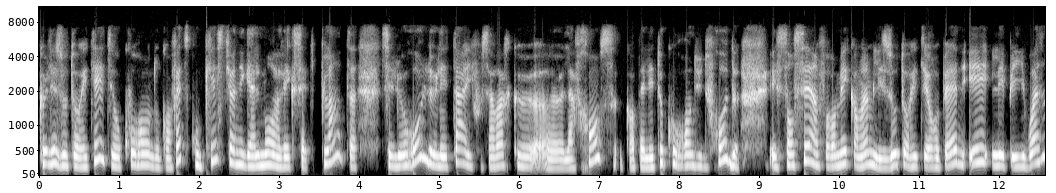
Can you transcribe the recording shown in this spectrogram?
que les autorités étaient au courant. Donc en fait, ce qu'on questionne également avec cette plainte, c'est le rôle de l'État. Il faut savoir que euh, la France, quand elle est au courant d'une fraude, est censée informer quand même les autorités européennes et les pays voisins,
